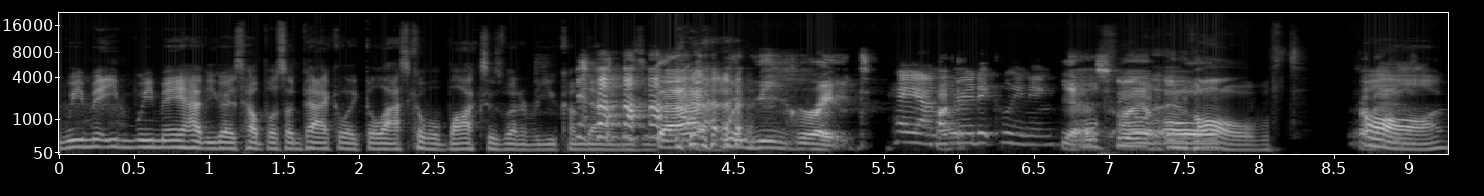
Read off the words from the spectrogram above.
we may we may have you guys help us unpack like the last couple boxes whenever you come down visit. that would be great. Hey, I'm I- great at cleaning. Yes, We'll I am involved. for that. Aw.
